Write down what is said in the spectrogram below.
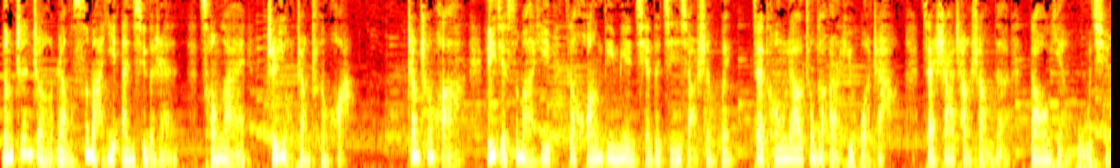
能真正让司马懿安心的人，从来只有张春华。张春华理解司马懿在皇帝面前的谨小慎微，在同僚中的尔虞我诈，在沙场上的刀眼无情，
